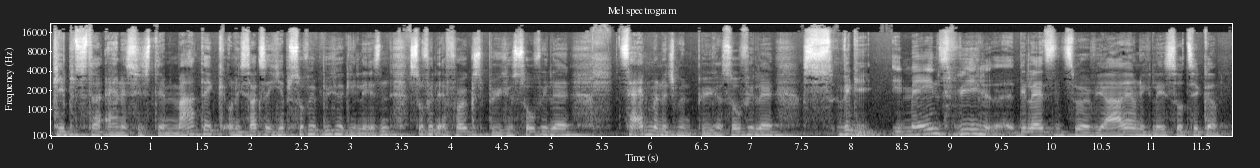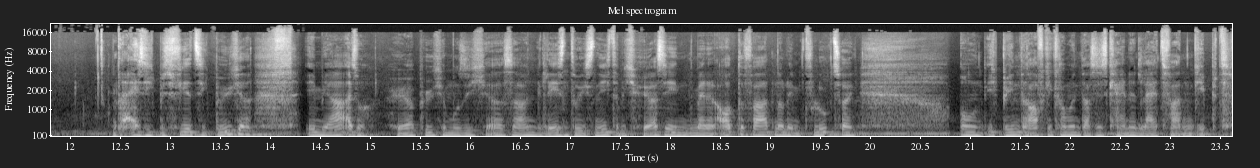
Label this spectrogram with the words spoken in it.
Gibt es da eine Systematik? Und ich sage es euch, ich habe so viele Bücher gelesen, so viele Erfolgsbücher, so viele Zeitmanagementbücher, so viele, wirklich immens viel die letzten zwölf Jahre und ich lese so circa 30 bis 40 Bücher im Jahr, also Hörbücher muss ich äh, sagen, lesen tue ich es nicht, aber ich höre sie in meinen Autofahrten oder im Flugzeug und ich bin drauf gekommen, dass es keinen Leitfaden gibt.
